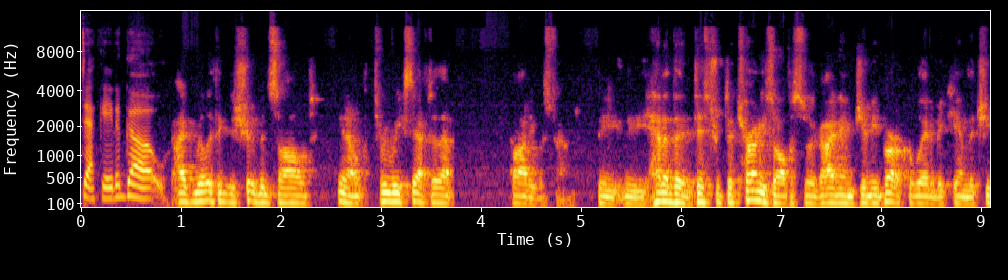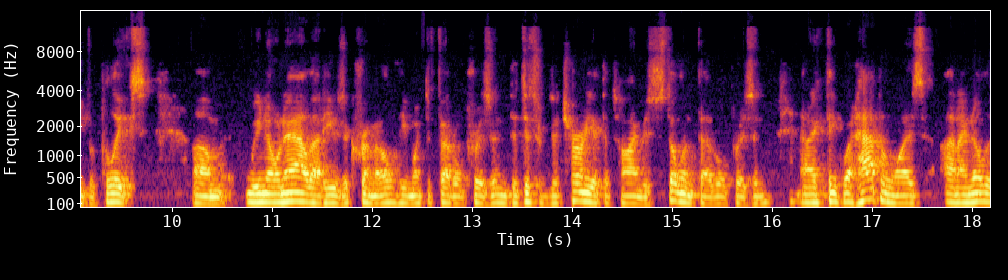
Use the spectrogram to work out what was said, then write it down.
decade ago. I really think this should have been solved, you know, three weeks after that body was found. The, the head of the district attorney's office was a guy named Jimmy Burke, who later became the chief of police. Um, we know now that he was a criminal. He went to federal prison. The district attorney at the time is still in federal prison. And I think what happened was, and I know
